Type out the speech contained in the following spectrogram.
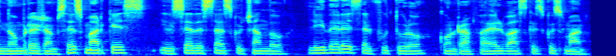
Mi nombre es Ramsés Márquez y usted está escuchando Líderes del Futuro con Rafael Vázquez Guzmán.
